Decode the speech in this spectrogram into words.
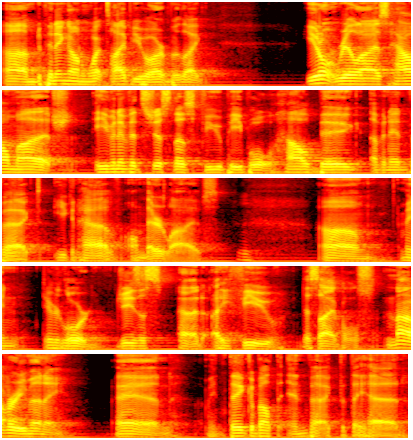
um, depending on what type you are. But, like, you don't realize how much, even if it's just those few people, how big of an impact you can have on their lives. Um, I mean, dear Lord, Jesus had a few disciples, not very many. And I mean, think about the impact that they had.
